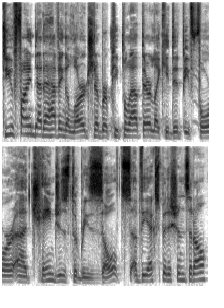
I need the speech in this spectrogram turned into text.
Do you find that having a large number of people out there, like you did before, uh, changes the results of the expeditions at all?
